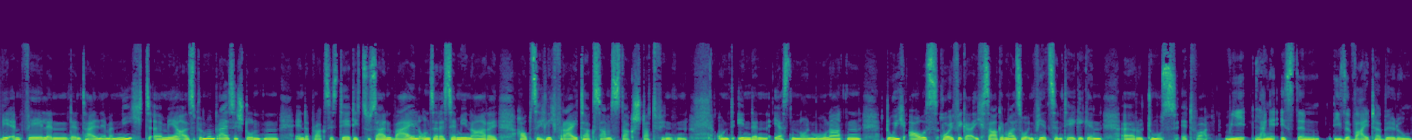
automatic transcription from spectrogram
Wir empfehlen den Teilnehmern nicht äh, mehr als 35 Stunden in der Praxis tätig zu sein, weil unsere Seminare hauptsächlich Freitag, Samstag stattfinden und in den ersten neun Monaten durchaus häufiger. Ich sage mal so in 14-tägigen äh, Rhythmus etwa. Wie lange ist denn diese Weiterbildung?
